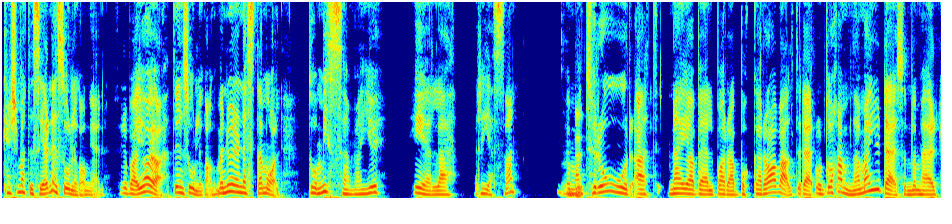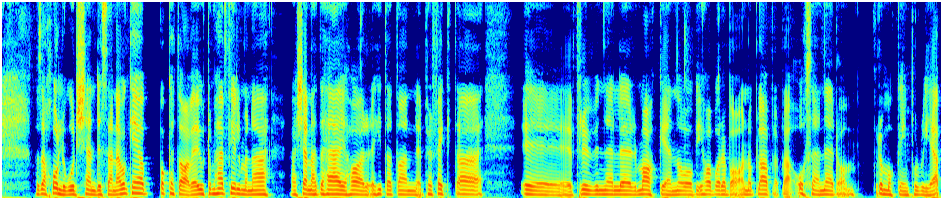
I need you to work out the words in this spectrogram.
kanske man inte ser den här solnedgången. För det är bara, ja, ja, det är en solnedgång, men nu är det nästa mål. Då missar man ju hela resan. För man Det- tror att när jag väl bara bockar av allt det där, och då hamnar man ju där som de här Hollywood-kändisarna, okej jag har bockat av, jag har gjort de här filmerna, jag känner att det här, jag har hittat den perfekta eh, frun eller maken och vi har våra barn och bla bla bla, och sen är de, för de åka in på rehab.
